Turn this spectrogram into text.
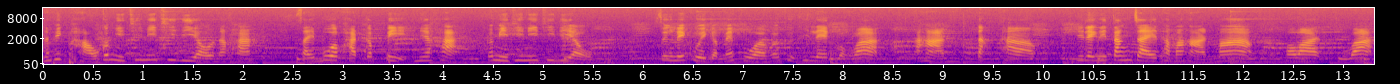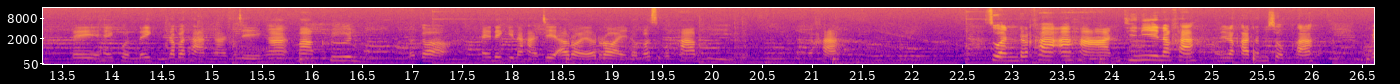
น้ำพริกเผาก็มีที่นี่ที่เดียวนะคะใส่บัวผัดกะปิเนี่ยค่ะ ก็มีที่นี่ที่เดียว ซึ่งได้คุยกับแม่ครัวก็คือพี่เล็กบอกว่าอาหารตะทาพี่เล็กนี่ตั้งใจทำอาหารมาก เพราะว่าถือว่าได้ให้คนได้รับประทานงานเจง่ายมากขึ้น แล้วก็ให้ได้กินอาหารเจอร่อยๆแล้วก็สุขภาพดีนะคะ ส่วนราคาอาหารที่นี่นะคะนี่นะคะท่านผู้ชมคะเม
